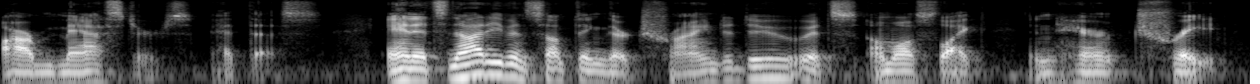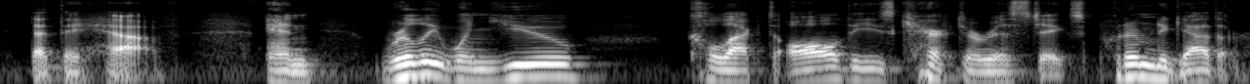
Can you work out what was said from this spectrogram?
are masters at this. And it's not even something they're trying to do, it's almost like inherent trait that they have. And really, when you collect all these characteristics, put them together,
